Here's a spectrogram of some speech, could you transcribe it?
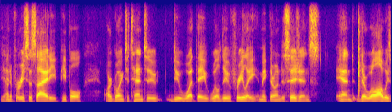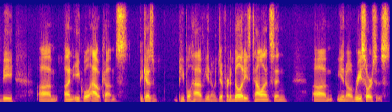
Yeah. In a free society, people are going to tend to do what they will do freely and make their own decisions. And there will always be um, unequal outcomes because people have, you know, different abilities, talents, and, um, you know, resources.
